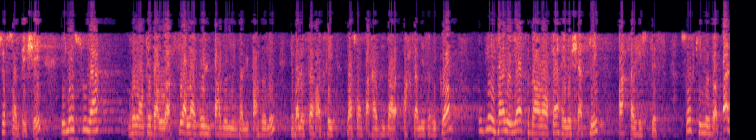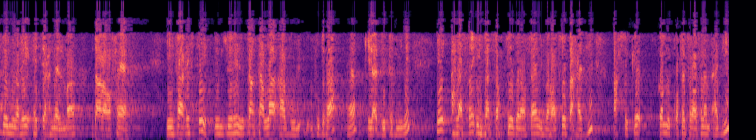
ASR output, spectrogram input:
sur son péché, il est sous la volonté d'Allah. Si Allah veut lui pardonner, il va lui pardonner, il va le faire entrer dans son paradis par sa miséricorde, ou bien il va le mettre dans l'enfer et le chasser par sa justice. Sauf qu'il ne va pas demeurer éternellement dans l'enfer. Il va rester une durée de temps qu'Allah voudra, hein, qu'il a déterminé, et à la fin il va sortir de l'enfer, il va rentrer au paradis, parce que, comme le prophète a dit,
